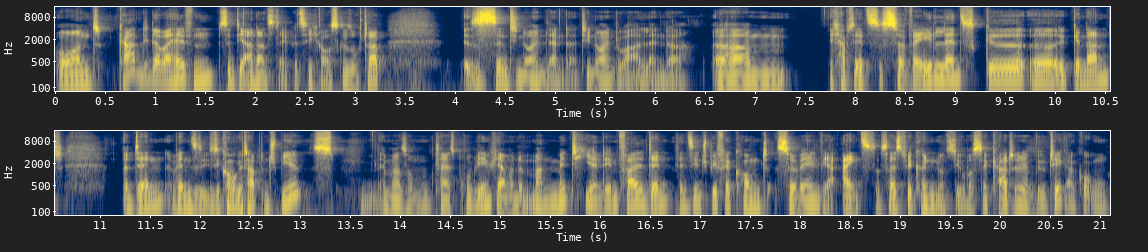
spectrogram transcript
Und Karten, die dabei helfen, sind die anderen Staples, die ich rausgesucht habe. Es sind die neuen Länder, die neuen Dualländer. Ähm, ich habe sie jetzt Surveillance ge, äh, genannt, denn wenn sie, sie kommen getappt ins Spiel, ist immer so ein kleines Problemchen, aber nimmt man mit hier in dem Fall, denn wenn sie ins Spielfeld kommt, surveillen wir eins. Das heißt, wir können uns die oberste Karte der Bibliothek angucken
